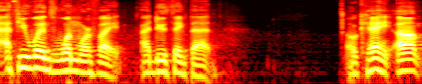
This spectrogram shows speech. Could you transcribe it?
if he wins one more fight. I do think that. Okay. Um,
